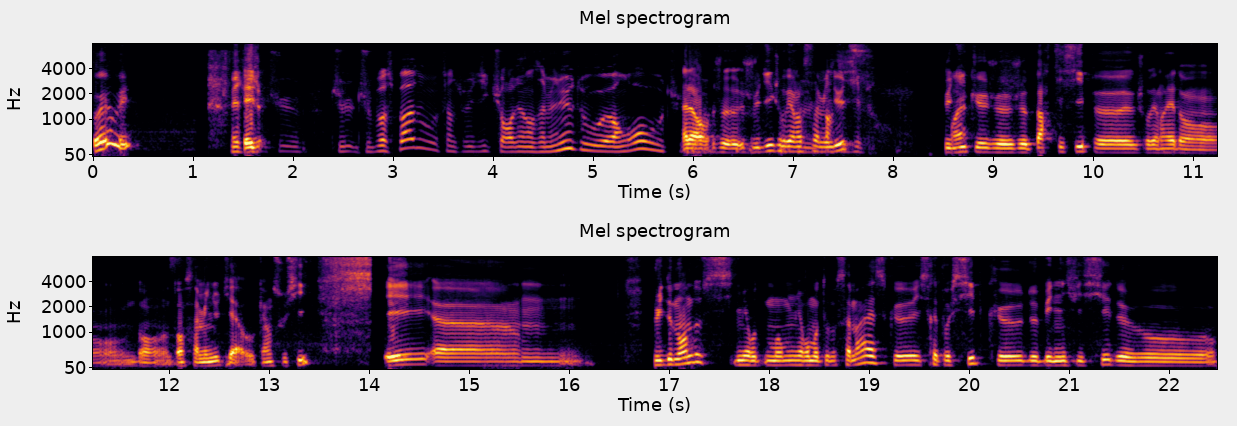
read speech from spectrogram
Oui, oui. Mais Et tu, je- tu, tu, tu poses pas, nous? Enfin, tu lui dis que tu reviens dans 5 minutes ou en gros ou tu... Alors, je, je lui dis que je reviens dans tu 5 minutes. participes? Je lui Ouais. dis que je, je participe, euh, que je reviendrai dans, dans, dans 5 minutes, il n'y a aucun souci. Et euh, je lui demande, si, Miro- Miromoto-sama, est-ce qu'il serait possible que de bénéficier de, vos,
